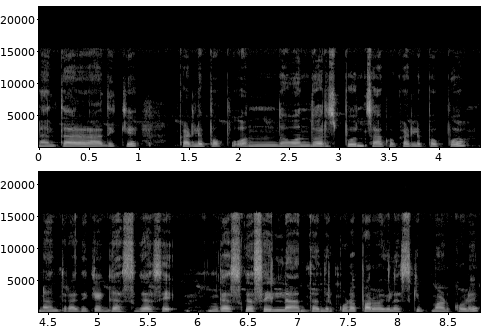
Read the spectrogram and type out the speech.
ನಂತರ ಅದಕ್ಕೆ ಕಡಲೆಪಪ್ಪು, ಒಂದು ಒಂದೂವರೆ ಸ್ಪೂನ್ ಸಾಕು ಕಡಲೆಪಪ್ಪು, ನಂತರ ಅದಕ್ಕೆ ಗಸಗಸೆ. ಗಸಗಸೆ ಇಲ್ಲ ಅಂತಂದರೂ ಕೂಡ ಪರವಾಗಿಲ್ಲ, ಸ್ಕಿಪ್ ಮಾಡ್ಕೊಳ್ಳಿ.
